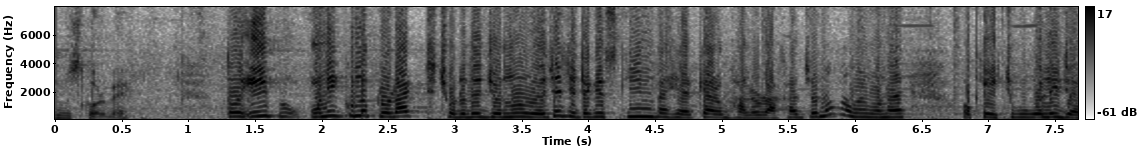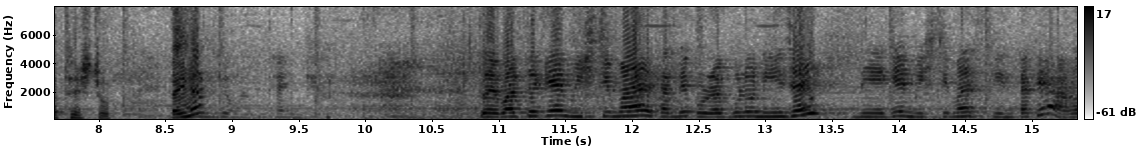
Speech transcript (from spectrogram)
ইউজ করবে। তো এই অনেকগুলো প্রোডাক্ট ছোটদের জন্য রয়েছে, যেটাকে স্কিন বা হেয়ারকে আরও ভালো রাখার জন্য আমার মনে হয় ওকে এইটুকু বলেই যথেষ্ট। তাই না? তো এবার থেকে মিষ্টি মা এখান থেকে প্রোডাক্টগুলো নিয়ে যাই। নিয়ে গিয়ে মিষ্টি মায়ের স্কিনটাকে আরও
